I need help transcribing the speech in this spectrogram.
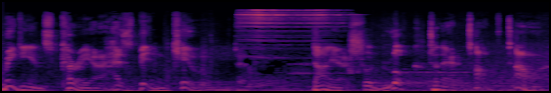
Radiant's courier has been killed. Dire should look to their top tower.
